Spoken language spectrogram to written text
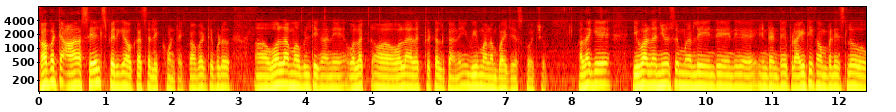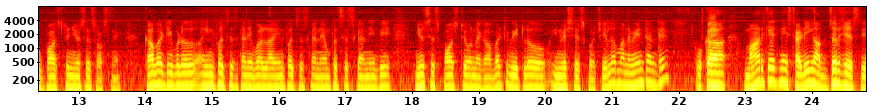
కాబట్టి ఆ సేల్స్ పెరిగే అవకాశాలు ఎక్కువ ఉంటాయి. కాబట్టి ఇప్పుడు ఓలా మొబిలిటీ కానీ ఓలా ఓలా ఎలక్ట్రికల్ కానీ ఇవి మనం బై చేసుకోవచ్చు. అలాగే ఇవాళ న్యూస్ మళ్ళీ ఏంటి ఏంటి ఏంటంటే ఇప్పుడు ఐటీ కంపెనీస్లో పాజిటివ్ న్యూసెస్ వస్తున్నాయి. కాబట్టి ఇప్పుడు ఇన్ఫోసిస్ కానీ ఇవాళ ఇన్ఫోసిస్ కానీ ఎంఫోసిస్ కానీ ఇవి న్యూసెస్ పాజిటివ్ ఉన్నాయి కాబట్టి వీటిలో ఇన్వెస్ట్ చేసుకోవచ్చు. ఇలా మనం ఏంటంటే ఒక మార్కెట్ని స్టడీగా అబ్జర్వ్ చేసి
